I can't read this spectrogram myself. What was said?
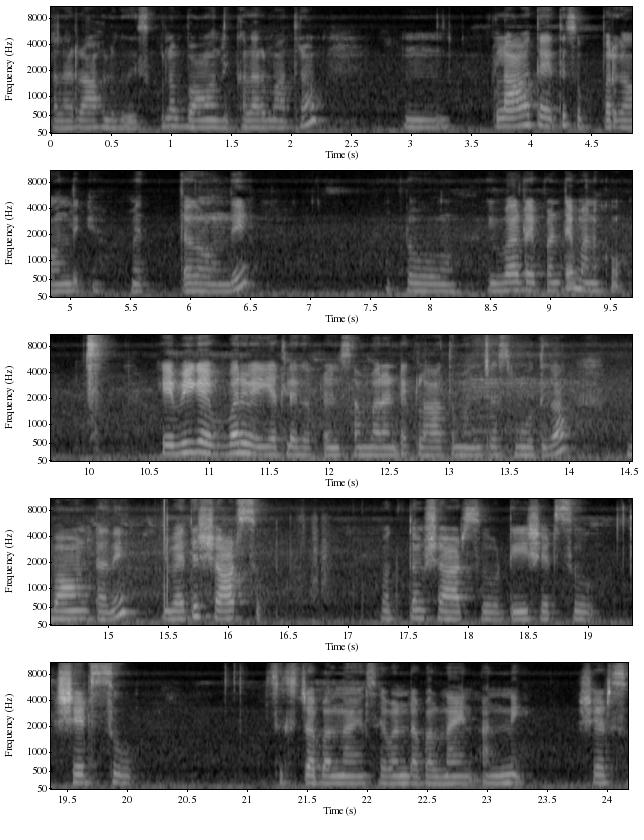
కలర్ రాహుల్కి తీసుకున్న బాగుంది కలర్ మాత్రం. క్లాత్ అయితే సూపర్గా ఉంది. మెత్తగా ఉంది. ఇప్పుడు ఇవాళ రేపు అంటే మనకు హెవీగా ఎవ్వరు వేయట్లేదు ఫ్రెండ్స్. సమ్మర్ అంటే క్లాత్ మంచిగా స్మూత్గా బాగుంటుంది. ఇవైతే షార్ట్స్. మొత్తం shorts T shirts. Shirts six double nine seven double nine అన్నీ shirts.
